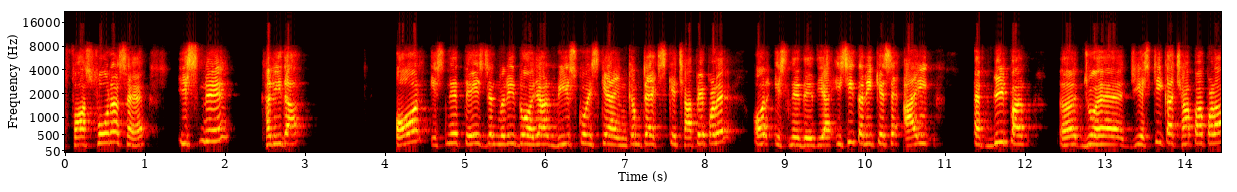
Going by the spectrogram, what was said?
फास्फोरस है, इसने खरीदा और इसने 23 जनवरी 2020 को इसके इनकम टैक्स के छापे पड़े और इसने दे दिया। इसी तरीके से आई एफ़ बी पर जो है जीएसटी का छापा पड़ा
